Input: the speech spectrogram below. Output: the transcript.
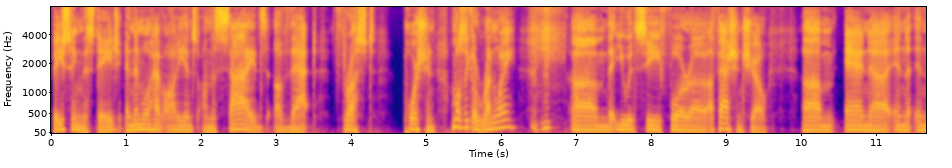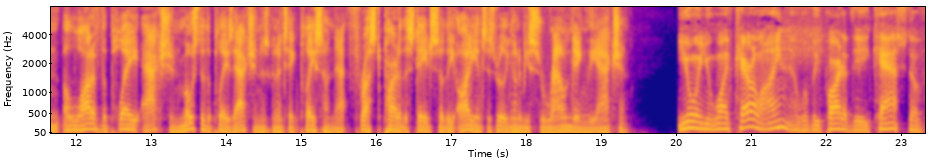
facing the stage, and then we'll have audience on the sides of that thrust portion, almost like a runway mm-hmm. um, that you would see for a, a fashion show. Um, and uh, and the, and a lot of the play action, most of the play's action is going to take place on that thrust part of the stage. So the audience is really going to be surrounding the action. You and your wife Caroline uh, will be part of the cast of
